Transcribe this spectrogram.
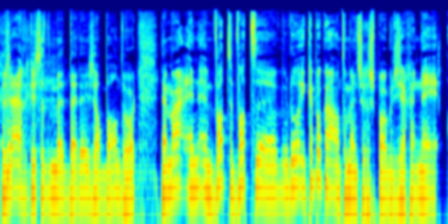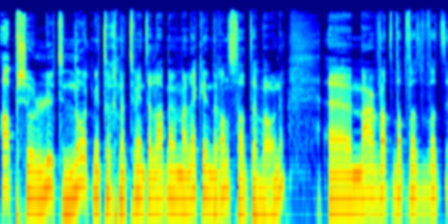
dus eigenlijk is dat bij deze al beantwoord. Nee, maar en, en wat, wat uh, bedoel, ik heb ook een aantal mensen gesproken die zeggen: nee, absoluut nooit meer terug naar Twente. Laat me maar lekker in de randstad uh, wonen. Uh, maar wat, wat, wat, wat,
